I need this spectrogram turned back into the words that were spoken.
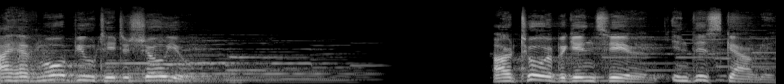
I have more beauty to show you. Our tour begins here, in this gallery,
